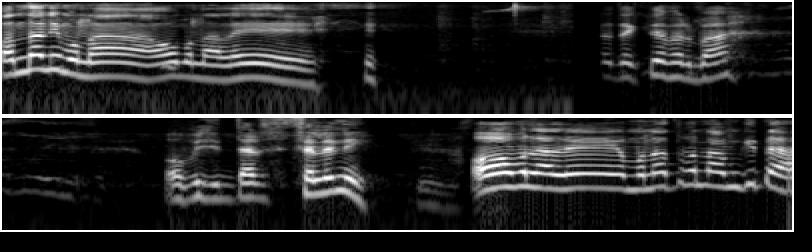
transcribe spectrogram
পান্দানি মনা। ও মনালে। দেখতে পারবা অভিজিৎদার ছেলে নি ও বলালে মনা তোমার নাম কিতা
